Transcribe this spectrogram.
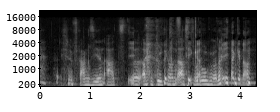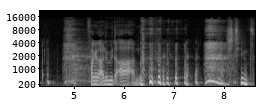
Fragen Sie Ihren Arzt, äh, Apotheker und Apotheker. Astrologen, oder? Ja, genau. Fangen alle mit A an. Stimmt.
